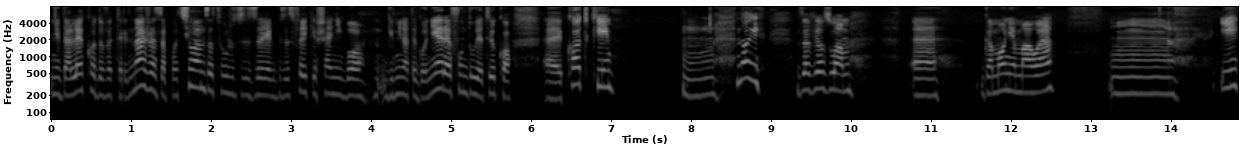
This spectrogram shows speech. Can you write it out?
niedaleko do weterynarza. Zapłaciłam za to z, jakby ze swojej kieszeni, bo gmina tego nie refunduje, tylko e, kotki. Mm, No i zawiozłam e, gamonie małe mm, i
